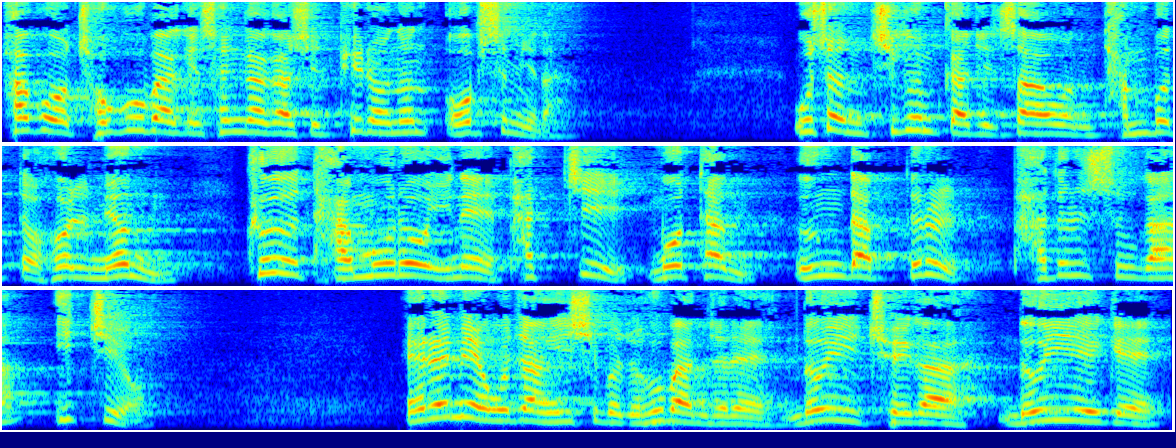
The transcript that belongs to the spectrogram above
하고 조급하게 생각하실 필요는 없습니다. 우선 지금까지 쌓아온 담부터 헐면 그 담으로 인해 받지 못한 응답들을 받을 수가 있지요. 에레미야 5장 25절 후반절에 너희 죄가 너희에게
